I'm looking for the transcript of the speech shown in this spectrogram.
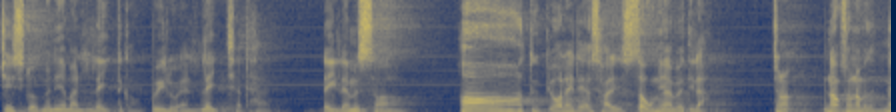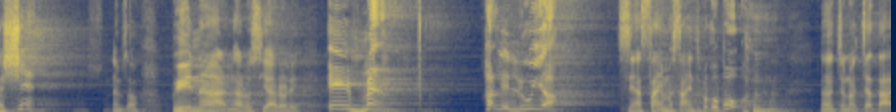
ကျေးဇူးတော်မနေ့ကမှလိတ်တကောင်တွေးလို့အဲလိတ်ချက်ထားလိတ်လည်းမစားဟာ तू ပြောလိုက်တဲ့အစာလေးစုံနေရပဲတိလားကျွန်တော်နောက်ဆုံးတော့ငရှင်းလည်းမစားဘေးနာငါတို့ဆရာတော်လေအာမင်ဟာလေလုယာဆရာဆိုင်မဆိုင်ဒီဘက်ကိုပို့ ကျွန်တော်စက်သား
